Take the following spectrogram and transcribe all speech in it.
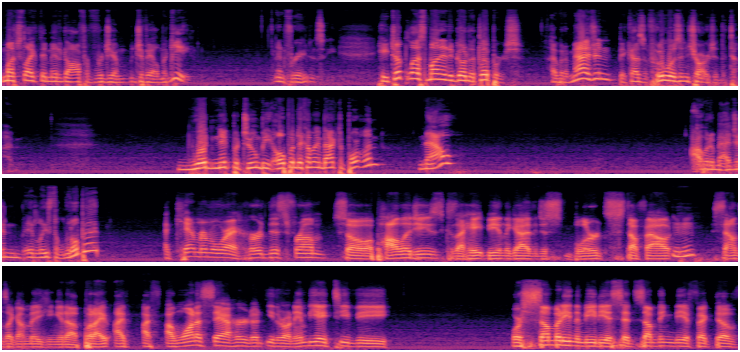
much like they made an offer for Jim JaVale McGee in free agency. He took less money to go to the Clippers, I would imagine, because of who was in charge at the time. Would Nick Batum be open to coming back to Portland now? I would imagine at least a little bit. I can't remember where I heard this from, so apologies because I hate being the guy that just blurts stuff out. Mhm. Sounds like I'm making it up, but I I I, I want to say I heard it either on NBA TV or somebody in the media said something to the effect of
